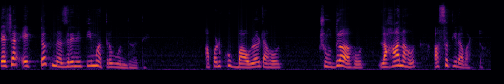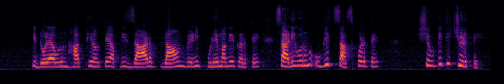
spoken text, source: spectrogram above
त्याच्या एकटक नजरेने ती मात्र गोंधळते. आपण खूप बावळट आहोत क्षुद्र आहोत लहान आहोत असं तिला वाटतं. ती डोळ्यावरून हात फिरवते आपली जाड लांब वेणी पुढे मागे करते साडीवरून उगीच चाच पडते. शेवटी ती चिडते.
